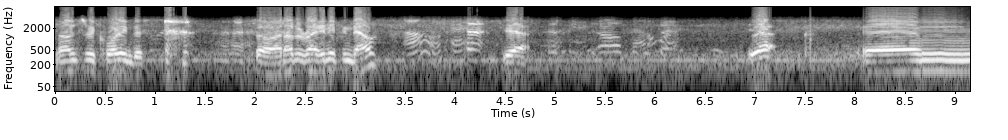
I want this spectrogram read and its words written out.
No, I'm just recording this. so I don't have to write anything down? Oh, okay. Yeah. Oh. Yeah. Um,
